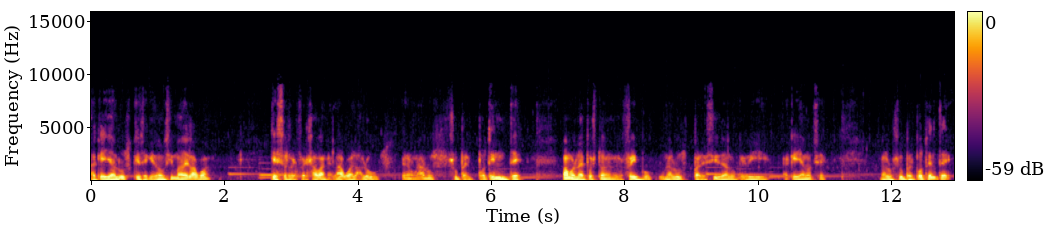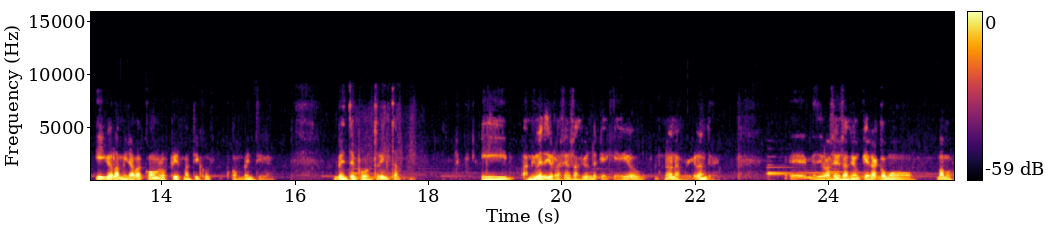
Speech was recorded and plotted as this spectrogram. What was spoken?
aquella luz que se quedó encima del agua, que se reflejaba en el agua, la luz, era una luz súper potente. Vamos, la he puesto en el Facebook, una luz parecida a lo que vi aquella noche, una luz súper potente, y yo la miraba con los prismáticos, con 20, 20 por 30, y a mí me dio la sensación de que yo no era muy grande. Eh, me dio la sensación que era como, vamos,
